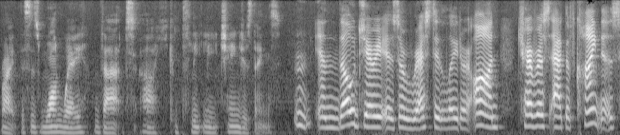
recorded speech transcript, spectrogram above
Right, this is one way that uh, he completely changes things. Mm. And though Jerry is arrested later on, Trevor's act of kindness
